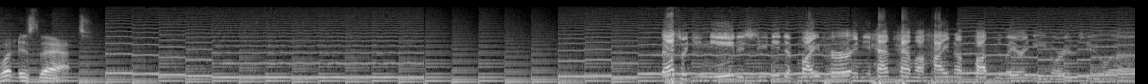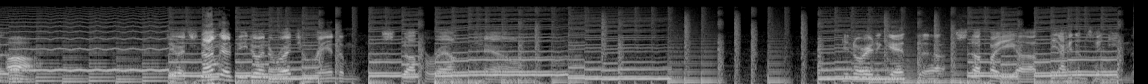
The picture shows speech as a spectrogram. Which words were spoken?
What is that? that's what you need. Is you need to fight her, and you have to have a high enough popularity in order to uh, Ah, do it. So now I'm going to be doing a bunch of random stuff around town in order to get the stuff I, uh, the items I need in this game.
